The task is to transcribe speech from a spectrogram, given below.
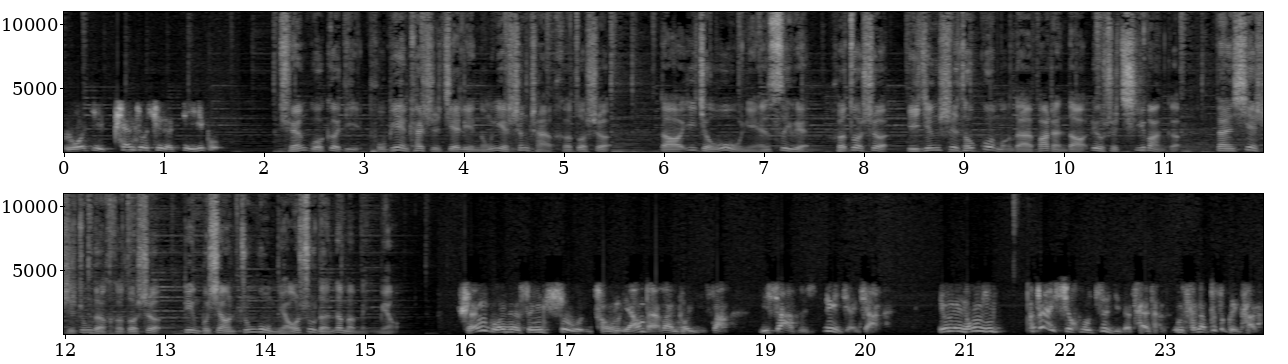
逻辑偏出去的第一步。全国各地普遍开始建立农业生产合作社，到一九五五年四月，合作社已经势头过猛地发展到六十七万个。但现实中的合作社并不像中共描述的那么美妙。全国的牲畜从两百万头以上一下子锐减下来，因为农民不再惜护自己的财产，因为财产不是归他了，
